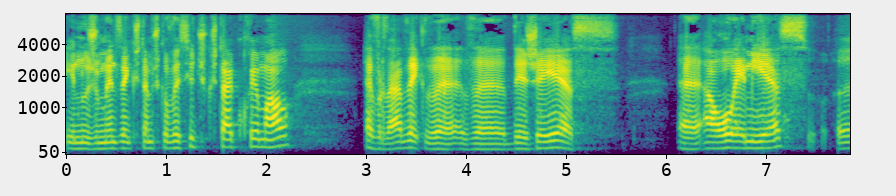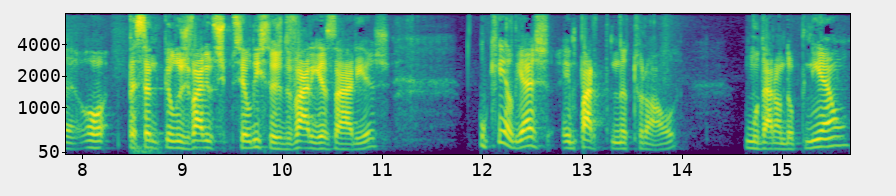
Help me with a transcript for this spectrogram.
e nos momentos em que estamos convencidos que está a correr mal, a verdade é que da, da DGS à OMS, eh, passando pelos vários especialistas de várias áreas, o que é, aliás, em parte natural, mudaram de opinião,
